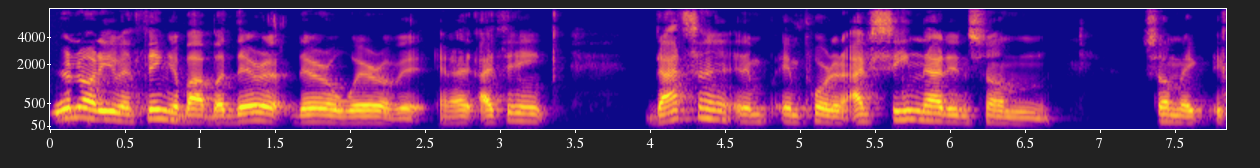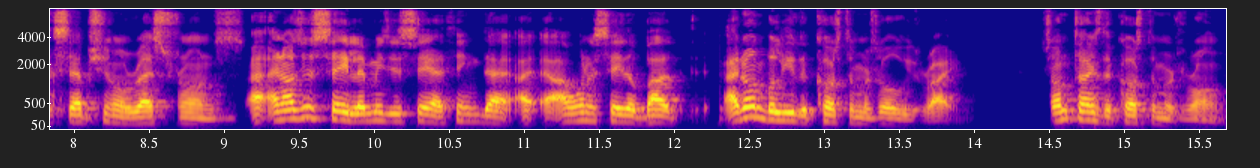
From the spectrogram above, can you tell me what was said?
You're not even thinking about, but they're they're aware of it, and I, I think that's an, important. I've seen that in some some exceptional restaurants, and I'll just say, let me just say, I think that I, I want to say about I don't believe the customer's always right. Sometimes the customer's wrong,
